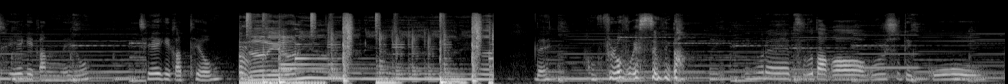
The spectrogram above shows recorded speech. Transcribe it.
제 얘기 같네요. 제 얘기 같아요. 네, 한번 불러보겠습니다. 이, 이 노래 부르다가 울 수도 있고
